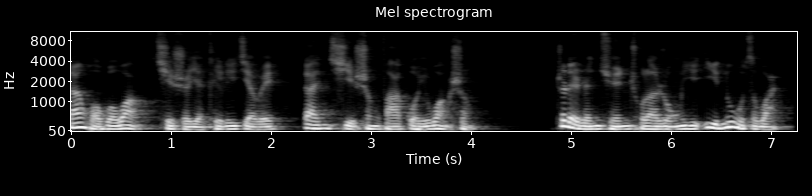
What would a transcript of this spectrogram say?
肝火过旺，其实也可以理解为肝气生发过于旺盛。这类人群除了容易易怒之外，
